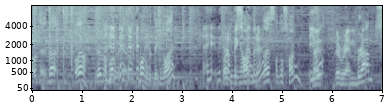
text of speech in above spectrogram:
Å det- ja. Det manglet, manglet ikke noe her? Klappinga, mener du? Nei, sa det noe sang? Jo. The Rembrandts.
